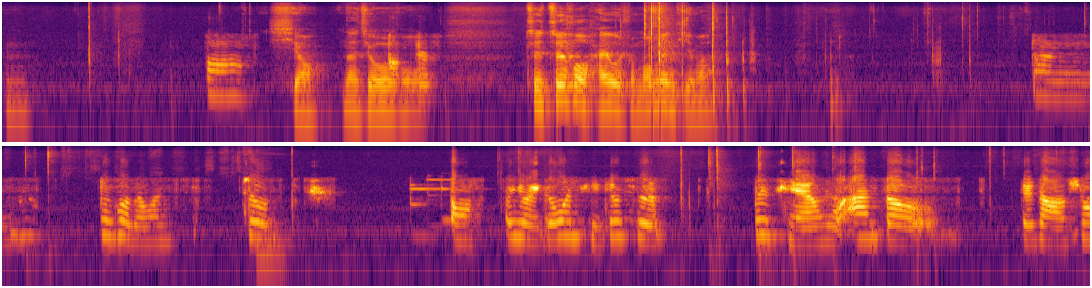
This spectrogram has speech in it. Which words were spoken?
嗯哦，行，那就最最后还有什么问题吗？嗯，最后的问题就，嗯哦，我有一个问题就是，之前我按照学长说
